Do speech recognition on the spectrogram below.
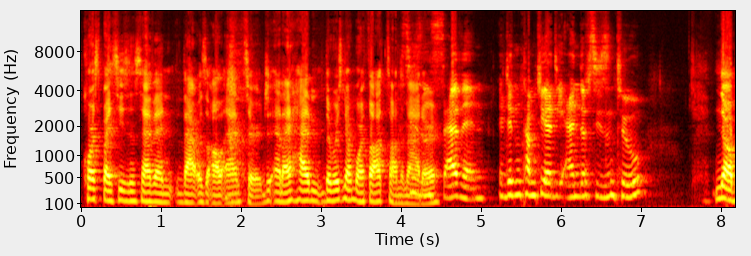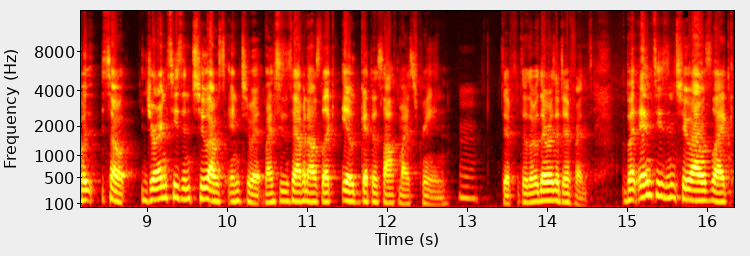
Of course, by season seven, that was all answered, and I hadn't. There was no more thoughts on the matter. Seven. It didn't come to you at the end of season two. No, but so during season two, I was into it. By season seven, I was like, "Ew, get this off my screen." Hmm. Diff- so there, there was a difference. But in season two, I was like,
